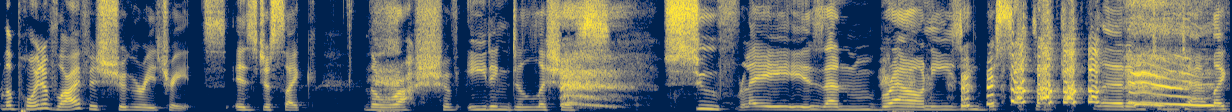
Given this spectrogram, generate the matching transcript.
the point of life is sugary treats, is just like the rush of eating delicious souffles and brownies and biscuits and chocolate and. Like,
